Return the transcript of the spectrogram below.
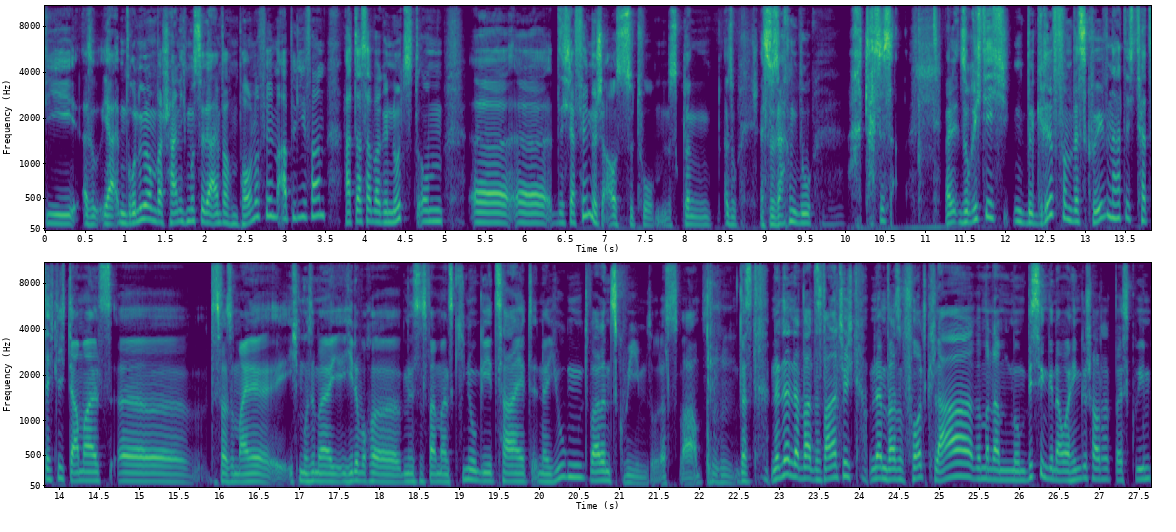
die, also ja, im Grunde genommen wahrscheinlich musste der einfach einen Pornofilm abliefern, hat das aber genutzt, um äh, äh, sich da filmisch auszutoben. Das klang, also das so Sachen, wo Ach, das ist, weil so richtig ein Begriff von Wes Craven hatte ich tatsächlich damals, äh, das war so meine, ich muss immer jede Woche mindestens zweimal ins Kino gehen, Zeit in der Jugend, war dann Scream, so, das war, das, und dann, dann war, das war natürlich, und dann war sofort klar, wenn man dann nur ein bisschen genauer hingeschaut hat bei Scream,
